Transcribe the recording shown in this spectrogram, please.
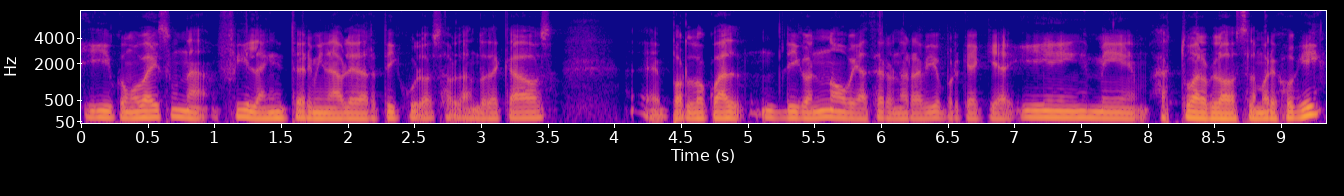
y como veis una fila interminable de artículos hablando de caos, eh, por lo cual digo no voy a hacer una review porque aquí en mi actual blog Salmorejo Geek,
